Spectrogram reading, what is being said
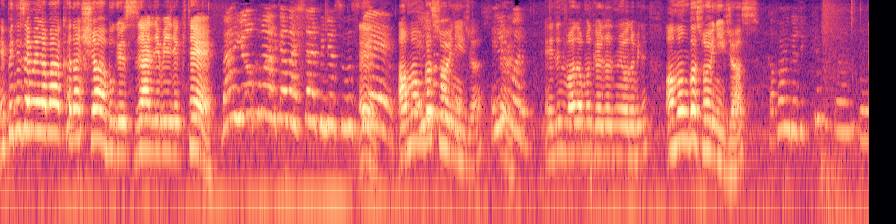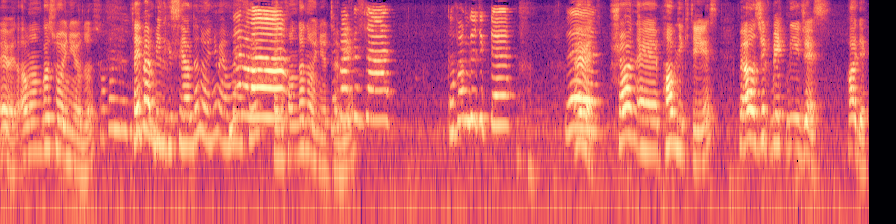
Hepinize merhaba arkadaşlar. Bugün sizlerle birlikte. Ben yokum arkadaşlar biliyorsunuz ki. Evet. Among Us oynayacağız. Elim evet. var. Elin var ama görünmüyor olabilir. Among Us oynayacağız. Kafam gözüktü. Evet Among Us oynuyoruz. Kafam gözüktü. Tabii ben bilgisayardan oynayayım Merhaba. Efe telefondan oynuyor Merhaba tabii. arkadaşlar. Kafam gözüktü. Ve Evet. Şu an e, public'teyiz. Ve azıcık bekleyeceğiz. Hadi.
